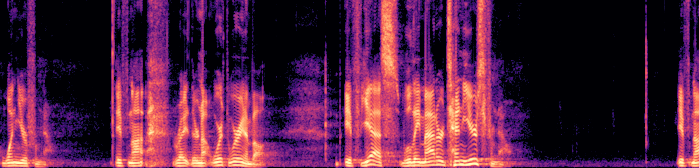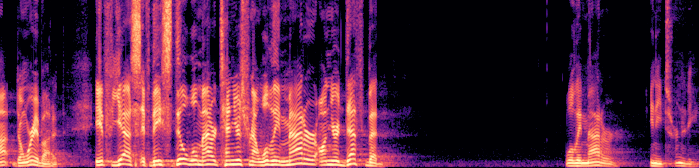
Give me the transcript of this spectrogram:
one year from now? If not, right, they're not worth worrying about. If yes, will they matter 10 years from now? If not, don't worry about it. If yes, if they still will matter 10 years from now, will they matter on your deathbed? Will they matter in eternity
